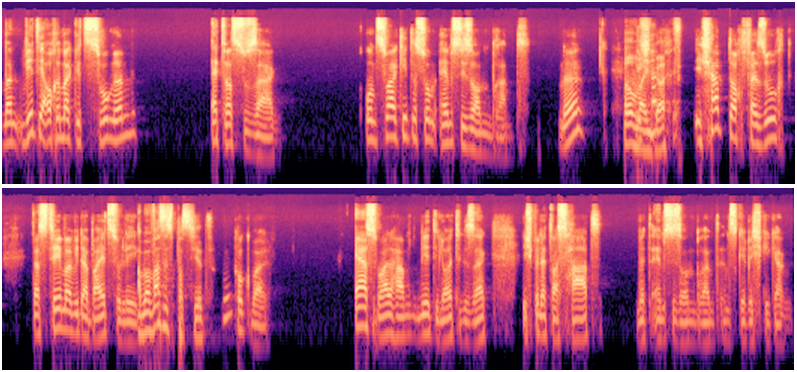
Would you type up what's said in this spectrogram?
man wird ja auch immer gezwungen, etwas zu sagen. Und zwar geht es um MC Sonnenbrand. Ne? Oh mein ich hab, Gott. Ich habe doch versucht, das Thema wieder beizulegen. Aber was ist passiert? Guck mal. Erstmal haben mir die Leute gesagt, ich bin etwas hart mit MC Sonnenbrand ins Gericht gegangen.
